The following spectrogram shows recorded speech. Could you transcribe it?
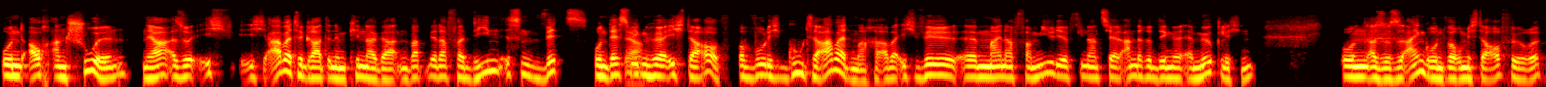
und auch an Schulen. Ja, also ich, ich arbeite gerade in einem Kindergarten. Was wir da verdienen, ist ein Witz. Und deswegen ja. höre ich da auf, obwohl ich gute Arbeit mache. Aber ich will äh, meiner Familie finanziell andere Dinge ermöglichen. Und also das ist ein Grund, warum ich da aufhöre.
